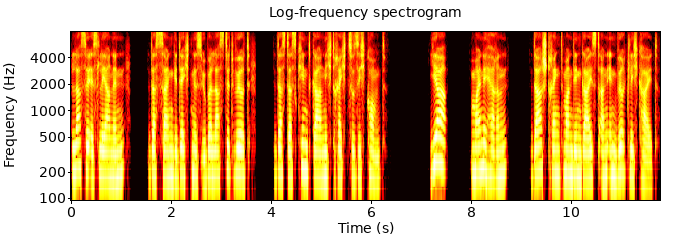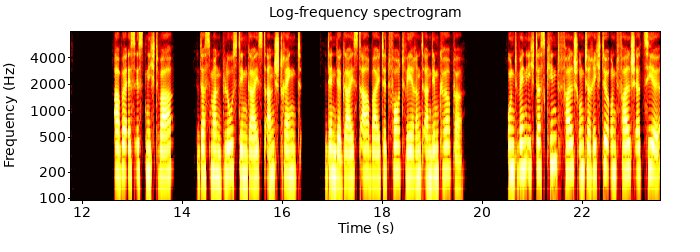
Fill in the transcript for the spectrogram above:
lasse es lernen, dass sein Gedächtnis überlastet wird, dass das Kind gar nicht recht zu sich kommt. Ja, meine Herren, da strengt man den Geist an in Wirklichkeit. Aber es ist nicht wahr, dass man bloß den Geist anstrengt, denn der Geist arbeitet fortwährend an dem Körper. Und wenn ich das Kind falsch unterrichte und falsch erziehe,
